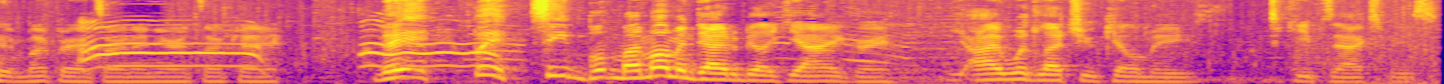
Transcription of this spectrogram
my parents aren't in here. It's okay. Ah. They, but see, but my mom and dad would be like, "Yeah, I agree. I would let you kill me to keep Zaxby's."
